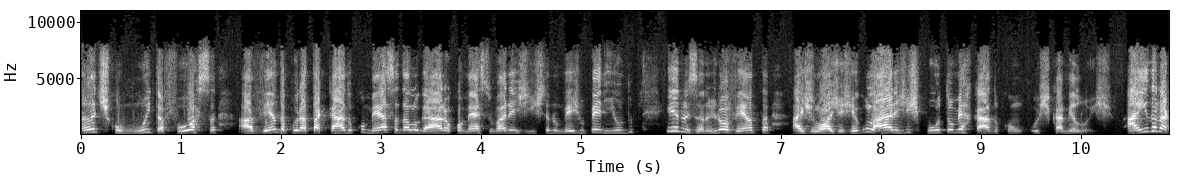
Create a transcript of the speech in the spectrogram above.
Antes, com muita força, a venda por atacado começa a dar lugar ao comércio varejista no mesmo período, e nos anos 90, as lojas regulares disputam o mercado com os camelôs. Ainda na,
